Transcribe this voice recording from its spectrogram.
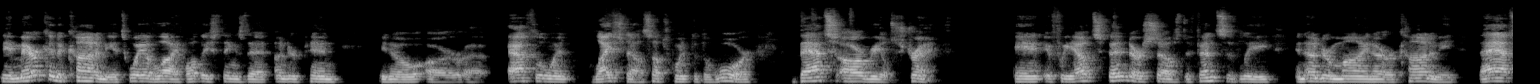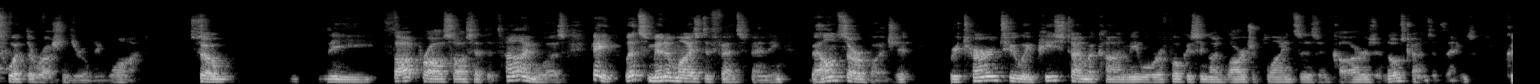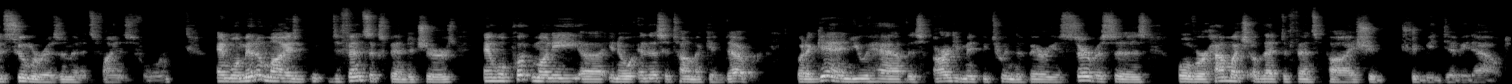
the American economy, its way of life, all these things that underpin, you know, our uh, affluent lifestyle subsequent to the war, that's our real strength. And if we outspend ourselves defensively and undermine our economy, that's what the Russians really want. So the thought process at the time was hey, let's minimize defense spending, balance our budget, return to a peacetime economy where we're focusing on large appliances and cars and those kinds of things, consumerism in its finest form, and we'll minimize defense expenditures and we'll put money, uh, you know, in this atomic endeavor. But again, you have this argument between the various services over how much of that defense pie should should be divvied out.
